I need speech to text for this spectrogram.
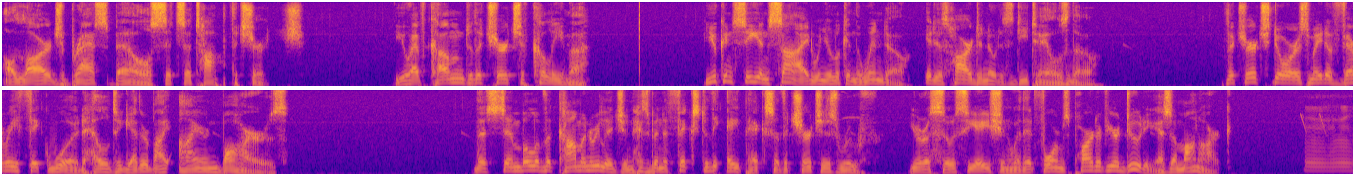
A large brass bell sits atop the church. You have come to the Church of Kolyma. You can see inside when you look in the window. It is hard to notice details, though. The church door is made of very thick wood held together by iron bars. The symbol of the common religion has been affixed to the apex of the church's roof. Your association with it forms part of your duty as a monarch. Mm-hmm.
